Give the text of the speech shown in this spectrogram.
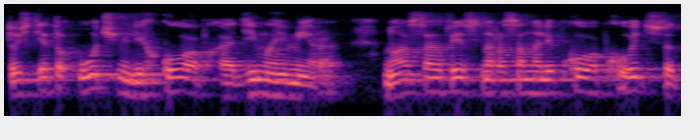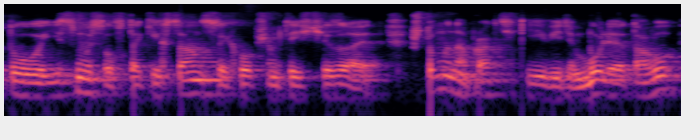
То есть это очень легко обходимая мера. Ну а, соответственно, раз она легко обходится, то и смысл в таких санкциях, в общем-то, исчезает. Что мы на практике и видим. Более того,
